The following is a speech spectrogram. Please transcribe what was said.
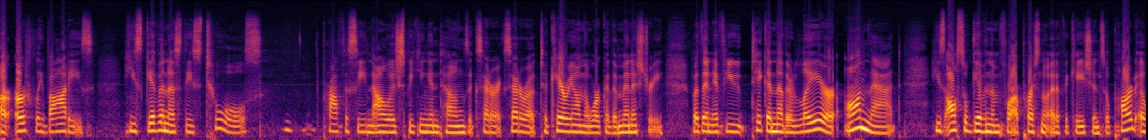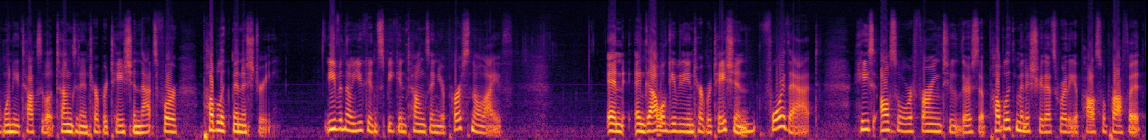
our earthly bodies, he's given us these tools prophecy, knowledge, speaking in tongues, etc., etc., to carry on the work of the ministry. But then if you take another layer on that, he's also given them for our personal edification. So part of when he talks about tongues and interpretation, that's for public ministry. Even though you can speak in tongues in your personal life, and and God will give you the interpretation for that. he's also referring to there's a public ministry that's where the apostle prophet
